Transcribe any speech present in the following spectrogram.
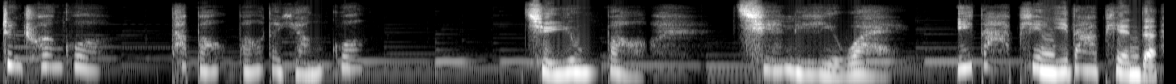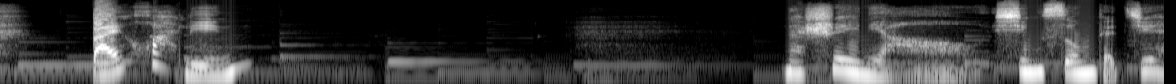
正穿过它薄薄的阳光，去拥抱千里以外一大片一大片的白桦林。那睡鸟惺忪的倦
